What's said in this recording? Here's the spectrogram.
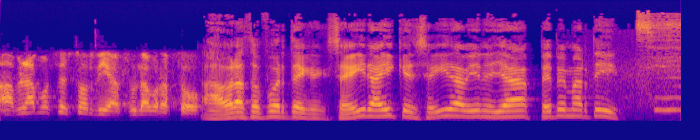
hablamos estos días, un abrazo. Abrazo fuerte. Seguir ahí, que enseguida viene ya Pepe Martí. Ahí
